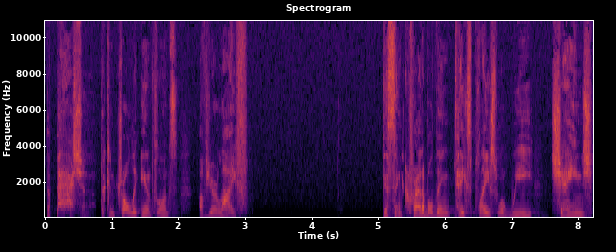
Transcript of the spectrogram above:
the passion, the controlling influence of your life, this incredible thing takes place where we change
